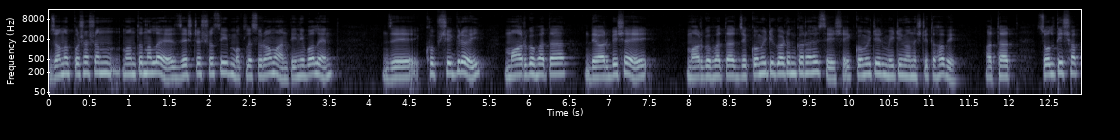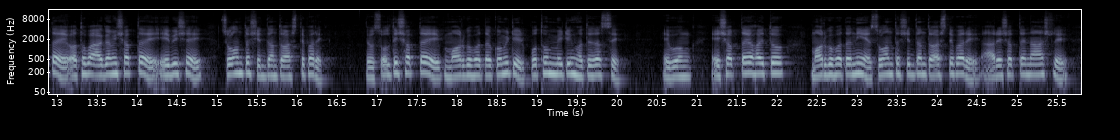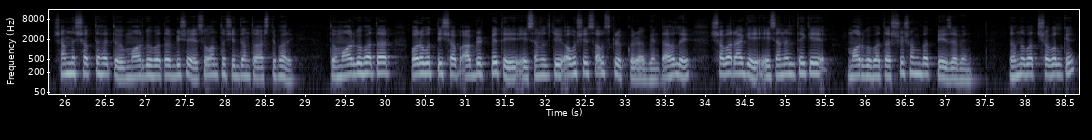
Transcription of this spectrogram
জনপ্রশাসন মন্ত্রণালয়ের জ্যেষ্ঠ সচিব মোখলেসুর রহমান, তিনি বলেন যে খুব শীঘ্রই মর্গ ভাতা দেওয়ার বিষয়ে মর্গ ভাতার যে কমিটি গঠন করা হয়েছে, সেই কমিটির মিটিং অনুষ্ঠিত হবে। অর্থাৎ চলতি সপ্তাহে অথবা আগামী সপ্তাহে এ বিষয়ে চূড়ান্ত সিদ্ধান্ত আসতে পারে। তো চলতি সপ্তাহে মর্গ ভাতা কমিটির প্রথম মিটিং হতে যাচ্ছে এবং এই সপ্তাহে হয়তো মর্গ ভাতা নিয়ে চূড়ান্ত সিদ্ধান্ত আসতে পারে, আর এ সপ্তাহে না আসলে সামনের সপ্তাহে হয়তো মর্গ ভাতার বিষয়ে চূড়ান্ত সিদ্ধান্ত আসতে পারে। তো মর্গ ভাতার পরবর্তী সব আপডেট পেতে এই চ্যানেলটি অবশ্যই সাবস্ক্রাইব করে রাখবেন। তাহলে সবার আগে এই চ্যানেল থেকে মর্গ ভাতার সুসংবাদ পেয়ে যাবেন। ধন্যবাদ সকলকে।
